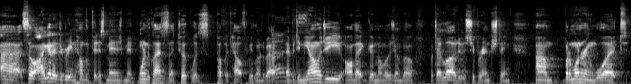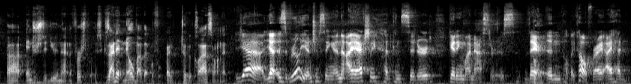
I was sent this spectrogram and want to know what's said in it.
uh, so I got a degree in health and fitness management. One of the classes I took was public health. We learned about Nice. epidemiology, all that good mumbo jumbo, which I loved. It was super interesting. Um, but I'm wondering what uh, interested you in that in the first place because I didn't know about that before I took a class on it. Yeah, yeah, it's really interesting. And I actually had considered getting my master's there Okay. in public health, right? I had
